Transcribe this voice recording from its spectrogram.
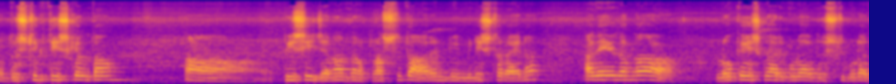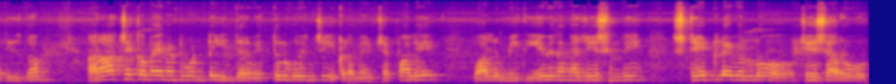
దృష్టికి తీసుకెళ్తాం. పిసి జనార్దన్ ప్రస్తుత ఆర్ఎన్బి మినిస్టర్ ఆయన. అదేవిధంగా లోకేష్ గారికి కూడా దృష్టి కూడా తీద్దాం. అరాచకమైనటువంటి ఇద్దరు వ్యక్తుల గురించి ఇక్కడ మేము చెప్పాలి. వాళ్ళు మీకు ఏ విధంగా చేసింది? స్టేట్ లెవెల్లో చేశారు.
